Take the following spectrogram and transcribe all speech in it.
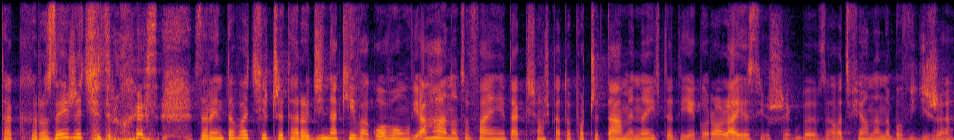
tak rozejrzeć się trochę, zorientować się, czy ta rodzina kiwa głową, mówi, aha, no to fajnie, tak, książka to poczytamy. No i wtedy jego rola jest już jakby załatwiona, no bo widzi, że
